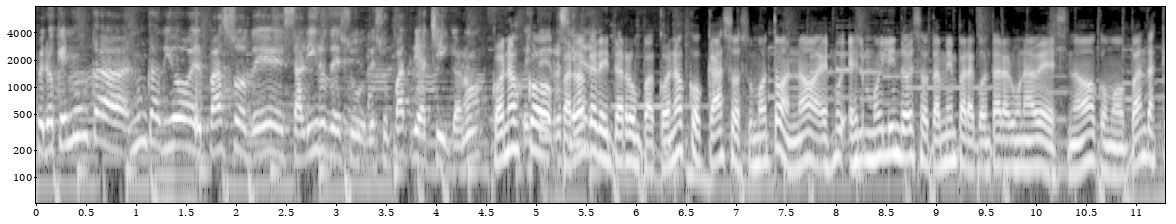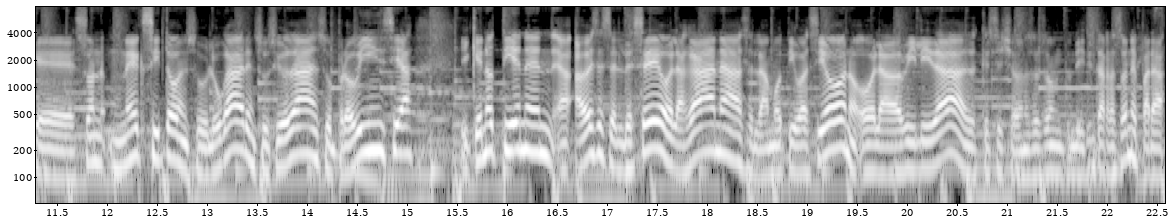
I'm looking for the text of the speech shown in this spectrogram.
pero que nunca, nunca dio el paso de salir de su, de su patria chica, ¿no? Conozco, este, perdón que te interrumpa, conozco casos un montón, ¿no? Es muy, es muy lindo eso también para contar alguna vez, ¿no? Como bandas que son un éxito en su lugar, en su ciudad, en su provincia, y que no tienen a veces el deseo, las ganas, la motivación o, la habilidad, qué sé yo, no sé, son distintas razones para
